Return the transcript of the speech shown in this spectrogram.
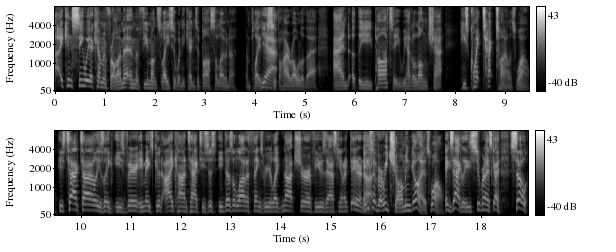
I can see where you're coming from. I met him a few months later when he came to Barcelona and played Yeah. the super high roller there. And at the party, we had a long chat. He's quite tactile as well. He's tactile. He's like he's very. He makes good eye contact. He's just he does a lot of things where you're like not sure if he was asking on a date or not. He's a very charming guy as well. Exactly. He's a super nice guy. So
